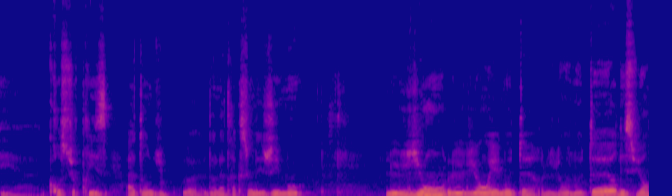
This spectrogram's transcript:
et, et euh, grosse surprise attendue euh, dans l'attraction des Gémeaux. Le lion, le lion est moteur. Le lion est moteur, déçu en,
